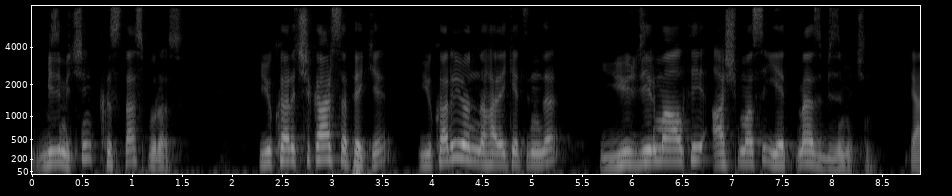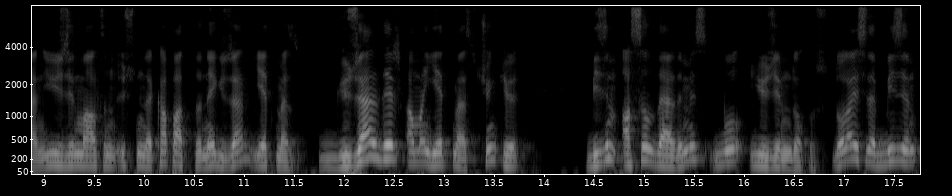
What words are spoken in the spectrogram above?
bizim için kıstas burası. Yukarı çıkarsa peki yukarı yönlü hareketinde 126'yı aşması yetmez bizim için. Yani 126'nın üstünde kapattı ne güzel yetmez. Güzeldir ama yetmez. Çünkü bizim asıl derdimiz bu 129. Dolayısıyla bizim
